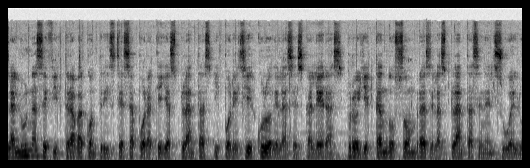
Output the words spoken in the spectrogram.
la luna se filtraba con tristeza por aquellas plantas y por el círculo de las escaleras, proyectando sombras de las plantas en el suelo.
